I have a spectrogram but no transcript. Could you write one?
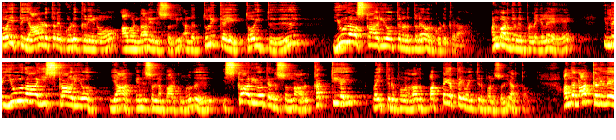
தோய்த்து யாரிடத்துல கொடுக்கிறேனோ அவன் தான் என்று சொல்லி அந்த துளிக்கையை தோய்த்து யூதாஸ்காரியோத்தினிடத்தில் அவர் கொடுக்கிறார். அன்பார்ந்த பிள்ளைகளே இந்த யூதா இஸ்காரியோத் யார் என்று சொல்லி பார்க்கும்போது இஸ்காரியோத் என்று சொன்னால் கத்தியை வைத்திருப்பவன் அதாவது பட்டயத்தை வைத்திருப்பவன் சொல்லி அர்த்தம். அந்த நாட்களிலே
